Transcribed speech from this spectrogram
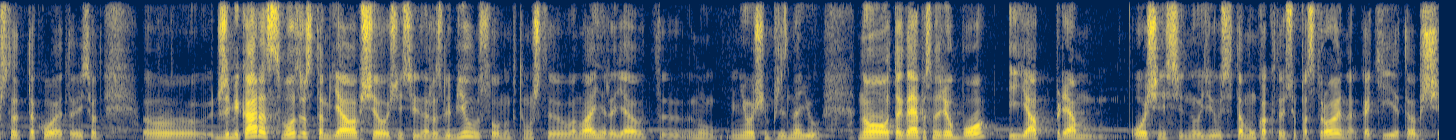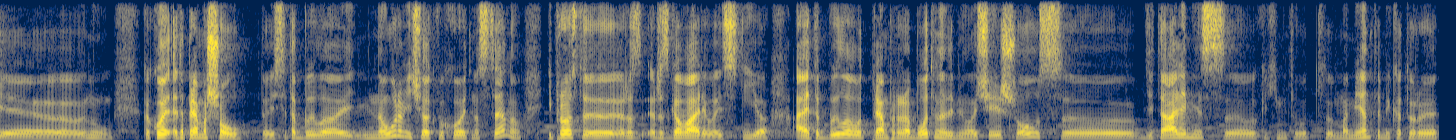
что-то такое, то есть вот Э, Джимми Карра с возрастом я вообще очень сильно разлюбил, условно, потому что онлайнера я вот, э, ну, не очень признаю. Но тогда я посмотрел Бо, и я прям очень сильно удивился тому, как это все построено, какие это вообще, э, ну, какое это прямо шоу. То есть это было не на уровне человек выходит на сцену и просто раз, разговаривает с нее, а это было вот прям проработано до мелочей шоу с э, деталями, с э, какими-то вот моментами, которые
